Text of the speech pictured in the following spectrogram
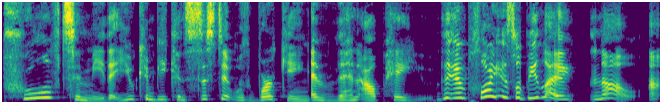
prove to me that you can be consistent with working and then I'll pay you. The employees will be like, no, uh,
